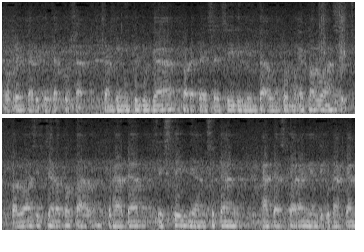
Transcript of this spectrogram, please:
pemerintah di tingkat pusat. Samping itu juga pada PSSI diminta untuk mengevaluasi, evaluasi secara total terhadap sistem yang sedang ada sekarang yang digunakan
